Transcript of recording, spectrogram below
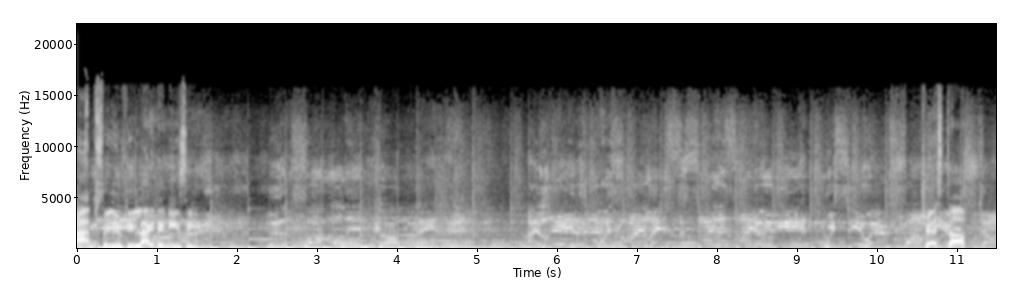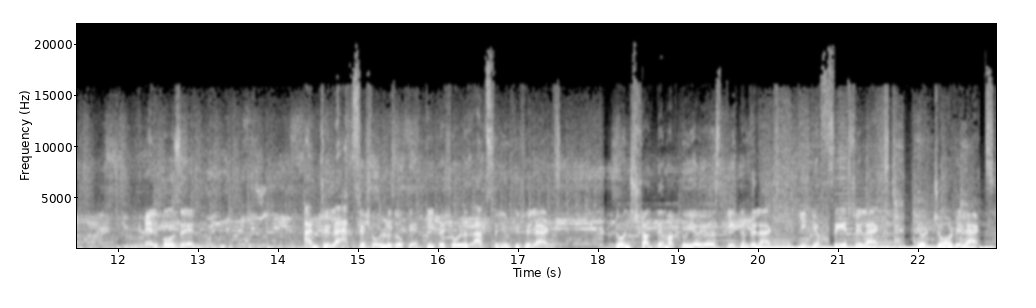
Absolutely light and easy. Chest up, elbows in, and relax your shoulders, okay? Keep your shoulders absolutely relaxed. Don't shrug them up to your ears, keep them relaxed. Keep your face relaxed, your jaw relaxed.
